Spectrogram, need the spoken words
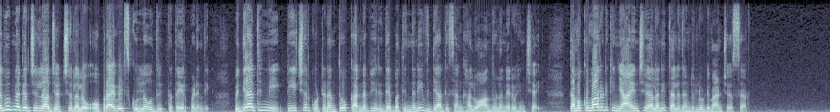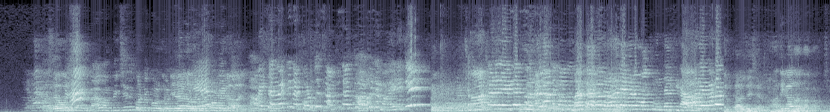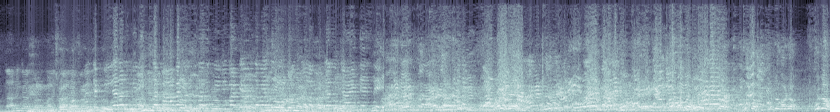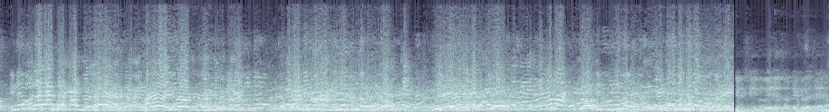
మహబూబ్ నగర్ జిల్లా జడ్చర్లలో ఓ ప్రైవేట్ స్కూల్లో ఉద్రిక్తత ఏర్పడింది. విద్యార్థిని టీచర్ కొట్టడంతో కన్నభేరి దెబ్బతిందని విద్యార్థి సంఘాలు ఆందోళన నిర్వహించాయి. తమ కుమారుడికి న్యాయం చేయాలని తల్లిదండ్రులు డిమాండ్ చేశారు. పంపించేది కొట్టకూడదు పైసలు పెట్టి నా కొడుకుని చంపుతాను కోపం ఆయనకి మాట్లాడేది ఏం లేదు. రావాడేవాడో. కాల్ చేశాను అది కాదు దానికి కాదు మనం మన కాల్ చేస్తాం. అంటే పిల్లలను మీరు ఇంట్లో బాగా చూస్తున్నారు, ఫీజు కట్టి ఎంతమంది హాస్టల్లో పిల్లలు జాయిన్ చేస్తే. వేరే చోట ఎక్కడ జాయిన్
